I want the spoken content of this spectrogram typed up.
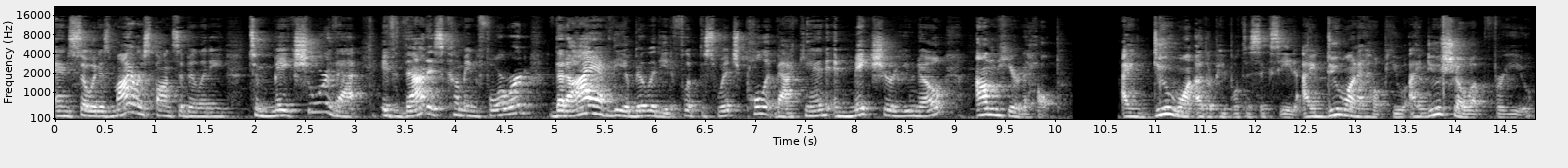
And so it is my responsibility to make sure that if that is coming forward, that I have the ability to flip the switch, pull it back in, and make sure you know I'm here to help. I do want other people to succeed. I do want to help you. I do show up for you,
